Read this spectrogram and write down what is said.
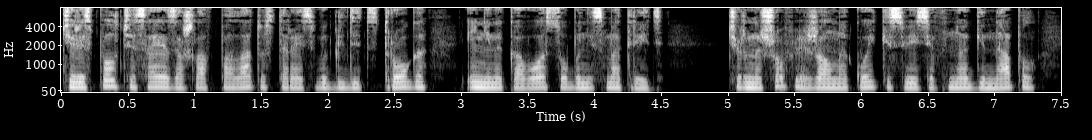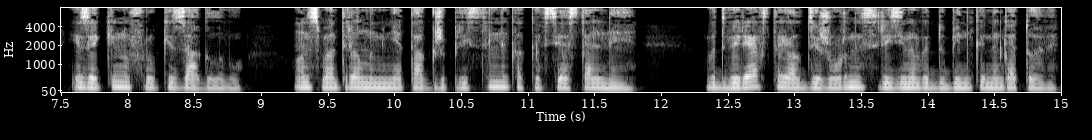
Через полчаса я зашла в палату, стараясь выглядеть строго и ни на кого особо не смотреть — Чернышов лежал на койке, свесив ноги на пол и закинув руки за голову. Он смотрел на меня так же пристально, как и все остальные. В дверях стоял дежурный с резиновой дубинкой наготове.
